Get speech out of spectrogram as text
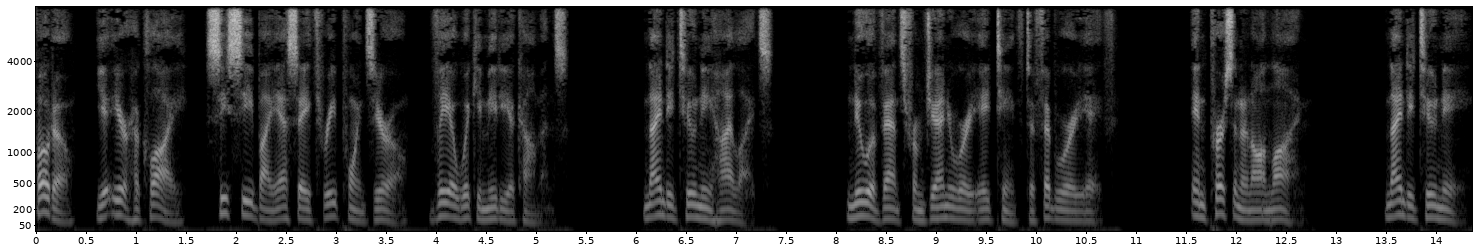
Photo, Yair Haklai, CC by SA 3.0, via Wikimedia Commons. 92 NY Highlights. New events from January 18th to February 8th. In person and online. 92 NY.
